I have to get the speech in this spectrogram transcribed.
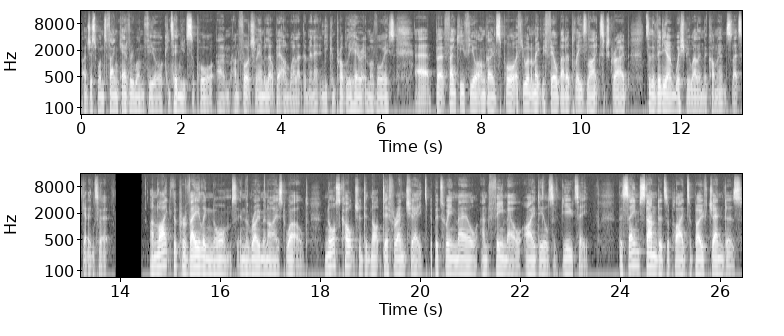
I just want to thank everyone for your continued support. Um, unfortunately, I'm a little bit unwell at the minute, and you can probably hear it in my voice. Uh, but thank you for your ongoing support. If you want to make me feel better, please like, subscribe to the video, and wish me well in the comments. Let's get into it. Unlike the prevailing norms in the Romanized world, Norse culture did not differentiate between male and female ideals of beauty. The same standards applied to both genders,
